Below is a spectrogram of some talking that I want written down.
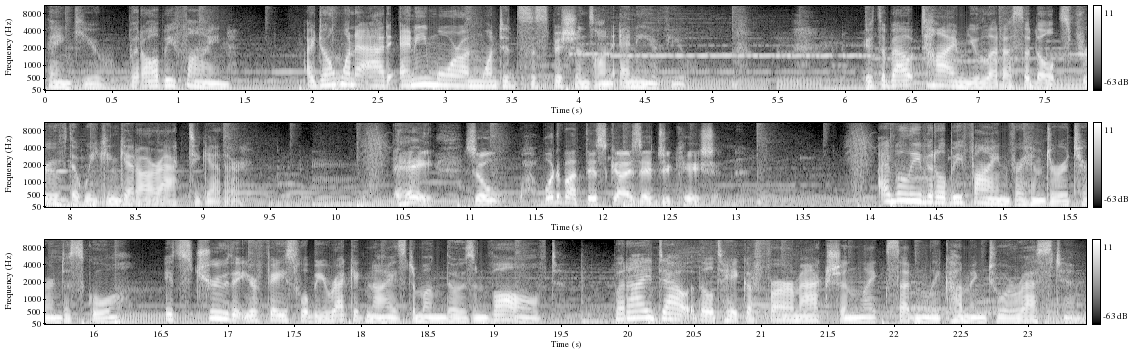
Thank you, but I'll be fine. I don't want to add any more unwanted suspicions on any of you. It's about time you let us adults prove that we can get our act together. Hey, so what about this guy's education? I believe it'll be fine for him to return to school. It's true that your face will be recognized among those involved, but I doubt they'll take a firm action like suddenly coming to arrest him.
